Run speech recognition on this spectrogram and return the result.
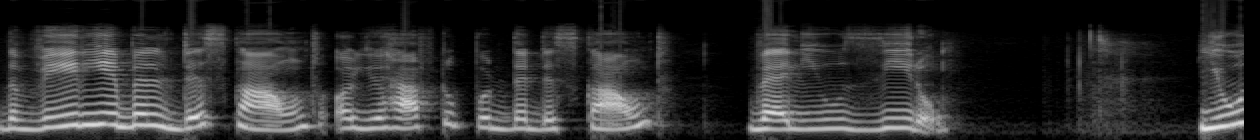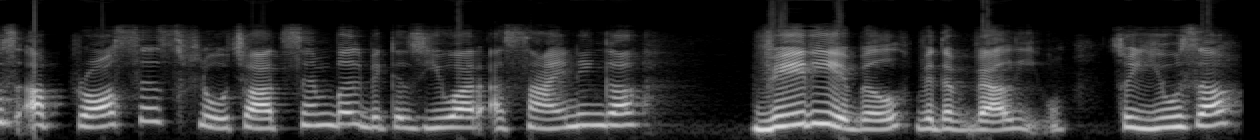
the variable discount or you have to put the discount value 0. Use a process flowchart symbol because you are assigning a variable with a value. So use a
